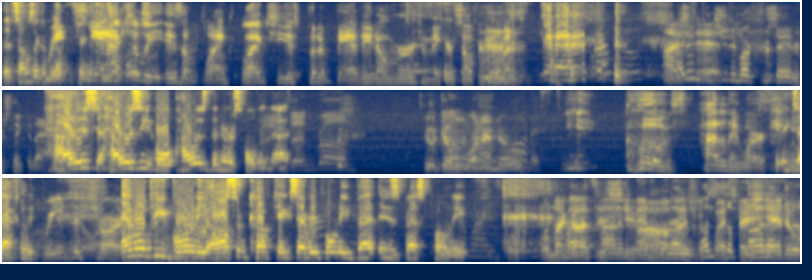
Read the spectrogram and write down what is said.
That sounds like a male Wait, portraying she actually voice. is a blank blank. She just put a band-aid over her to make herself feel better. I didn't think head. Cutie Mark Crusaders think of that. How does how is he hold, how is the nurse holding that? You don't wanna know. He- Hooves. How do they work? Exactly. Read the chart. MOP Borny, awesome cupcakes. Every pony bet is best pony. Oh my god, Upon this shit. Oh, that's of Once upon a shadow is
